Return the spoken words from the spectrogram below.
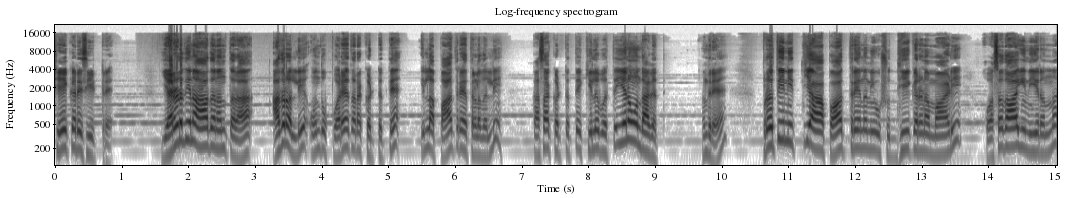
ಶೇಖರಿಸಿ ಇಟ್ಟರೆ ಎರಡು ದಿನ ಆದ ನಂತರ ಅದರಲ್ಲಿ ಒಂದು ಪೊರೆ ಥರ ಕಟ್ಟುತ್ತೆ, ಇಲ್ಲ ಪಾತ್ರೆಯ ತಳದಲ್ಲಿ ಕಸ ಕಟ್ಟುತ್ತೆ, ಕಿಲುಬತ್ತೆ, ಏನೋ ಒಂದು ಆಗುತ್ತೆ ಅಂದರೆ ಪ್ರತಿನಿತ್ಯ ಆ ಪಾತ್ರೆಯನ್ನು ನೀವು ಶುದ್ಧೀಕರಣ ಮಾಡಿ, ಹೊಸದಾಗಿ ನೀರನ್ನು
